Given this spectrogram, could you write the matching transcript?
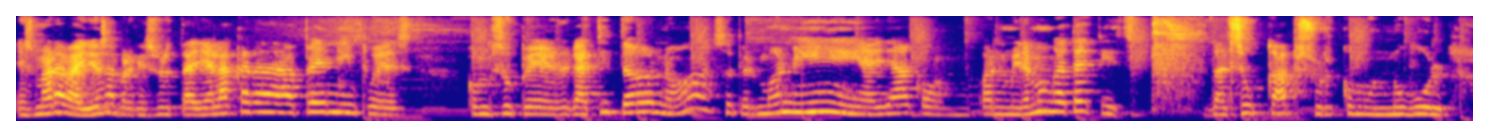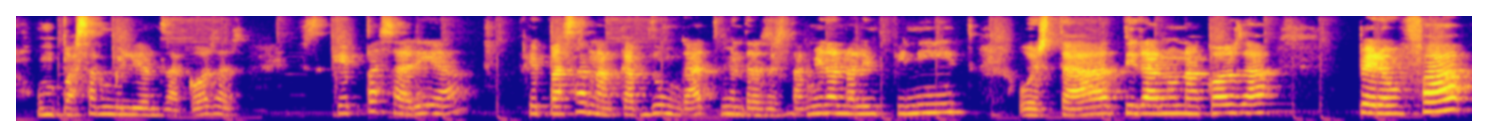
és meravellosa perquè surt allà la cara de la Penny, pues, com super gatito, no? Super moni, i allà com... Quan mirem un gatet i puf, del seu cap surt com un núvol on passen milions de coses. Què passaria, què passa en el cap d'un gat mentre està mirant a l'infinit o està tirant una cosa, però ho fa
